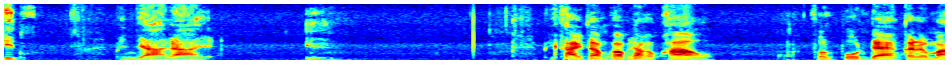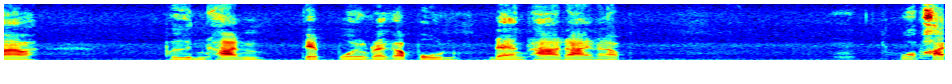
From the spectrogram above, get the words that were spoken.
กินเป็นยาได้พริกไทยดำก็ไปทำกับข้าว ส่วนปูนแดงก็จะมาผื่นคัน เจ็บป่วยตรงไหนก็ปูนแดงทาได้นะครับ หัวไผ่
